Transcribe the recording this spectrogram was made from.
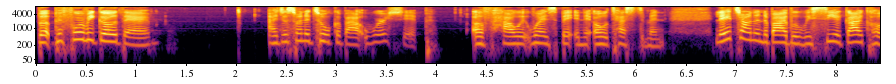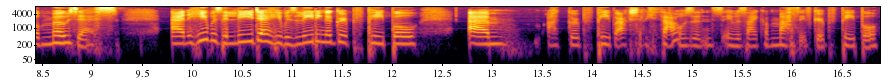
But before we go there, I just want to talk about worship of how it was bit in the Old Testament. Later on in the Bible, we see a guy called Moses, and he was a leader. He was leading a group of people, um, a group of people, actually thousands. It was like a massive group of people,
